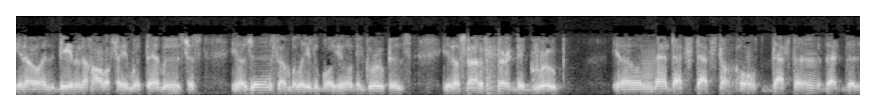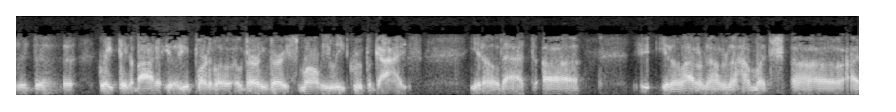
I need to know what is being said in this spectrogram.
You know, and being in the Hall of Fame with them is just, you know, just unbelievable. You know, the group is, you know, it's not a very big group. You know, and that that's that's the whole that's the that the the, the great thing about it. You know, you're part of a, a very very small elite group of guys. You know that. uh you know, I don't know, I don't know how much, uh, I,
